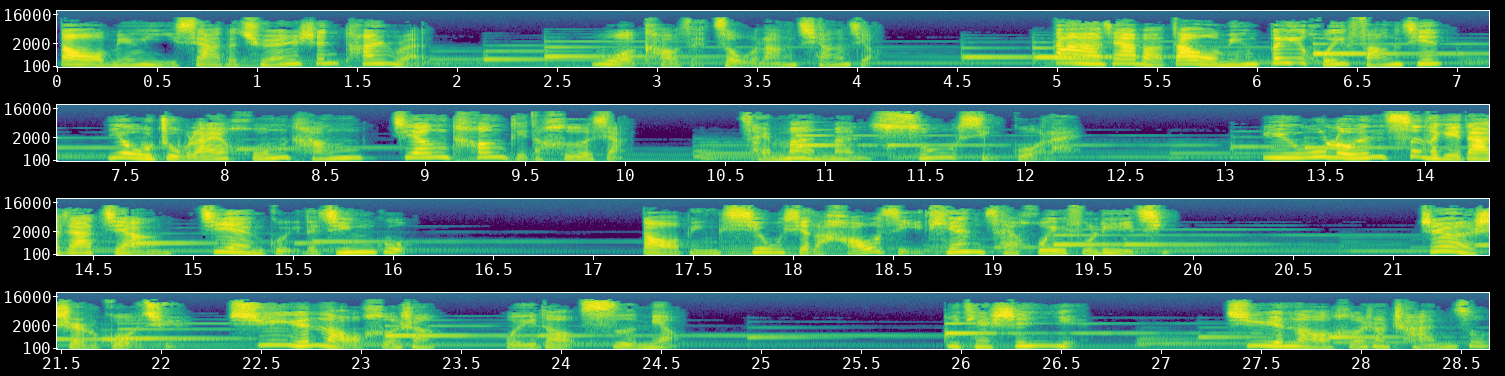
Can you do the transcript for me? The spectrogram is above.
道明已吓得全身瘫软。卧靠在走廊墙角，大家把道明背回房间，又煮来红糖姜汤给他喝下，才慢慢苏醒过来，语无伦次的给大家讲见鬼的经过。道明休息了好几天才恢复力气。这事儿过去，虚云老和尚回到寺庙。一天深夜，虚云老和尚禅坐，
